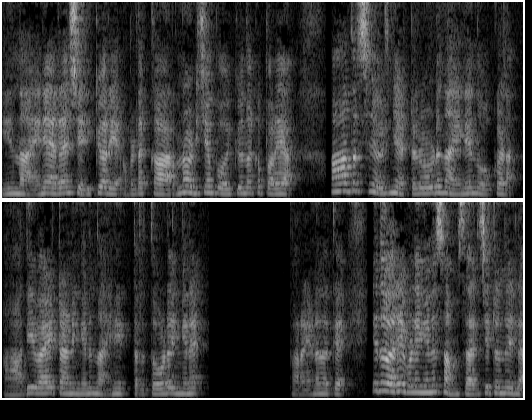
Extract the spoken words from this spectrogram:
ഈ നയനെ ആരാൻ ശരിക്കും അറിയാം. അവളുടെ കർണം അടിച്ചാൻ പോയിക്കൂന്നൊക്കെ പറയാം. ആദർശന് ഒരു ഞെട്ടലോട് നയനെ നോക്കണം. ആദ്യമായിട്ടാണ് ഇങ്ങനെ നയന ഇത്രത്തോടെ ഇങ്ങനെ പറയണതൊക്കെ. ഇതുവരെ ഇവളിങ്ങനെ സംസാരിച്ചിട്ടൊന്നുമില്ല.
